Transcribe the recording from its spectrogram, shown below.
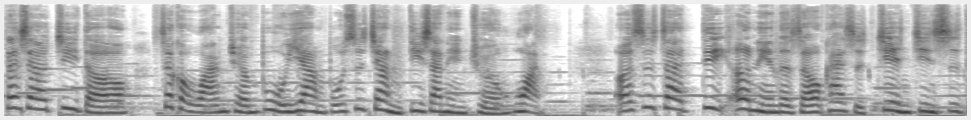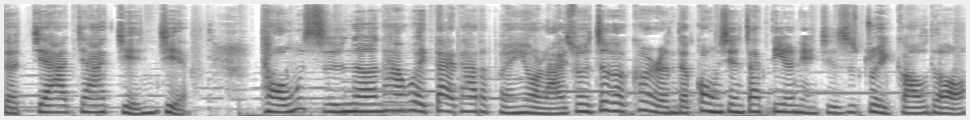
但是要记得哦，这个完全不一样，不是叫你第三年全换，而是在第二年的时候开始渐进式的加加减减。同时呢，他会带他的朋友来，所以这个客人的贡献在第二年其实是最高的哦。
